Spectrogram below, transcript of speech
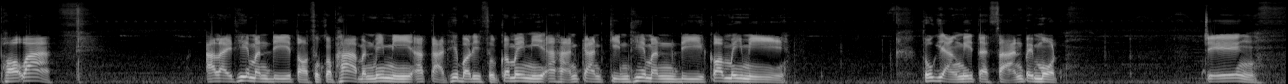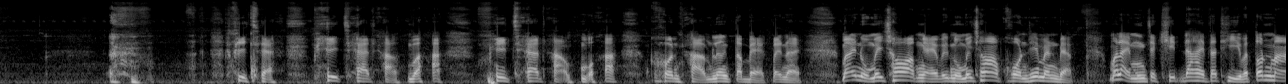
เพราะว่าอะไรที่มันดีต่อสุขภาพมันไม่มีอากาศที่บริสุทธิ์ก็ไม่มีอาหารการกินที่มันดีก็ไม่มี ทุกอย่างมีแต่สารไปหมด จริง พี่แจพี่แจถามว่า พี่แจถามว่าคนถามเรื่องตะแบกไปไหน ไม่หนูไม่ชอบไงหนูไม่ชอบคนที่มันแบบ เมื่อไหร่มึงจะคิดได้สักทีว่าต้นไม้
